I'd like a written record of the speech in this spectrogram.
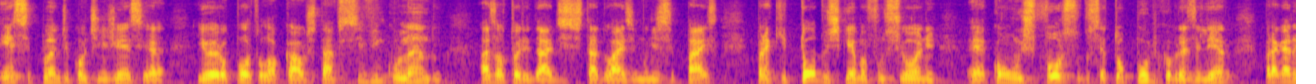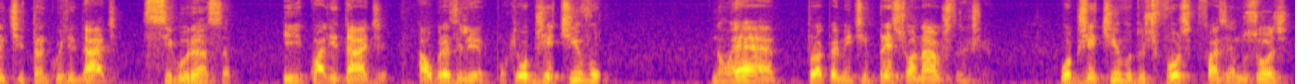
esse plano de contingência e o aeroporto local está se vinculando às autoridades estaduais e municipais para que todo o esquema funcione é, com o esforço do setor público brasileiro para garantir tranquilidade, segurança e qualidade ao brasileiro. Porque o objetivo não é propriamente impressionar o estrangeiro. O objetivo do esforço que fazemos hoje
